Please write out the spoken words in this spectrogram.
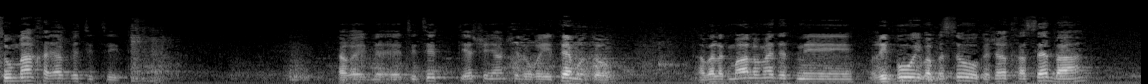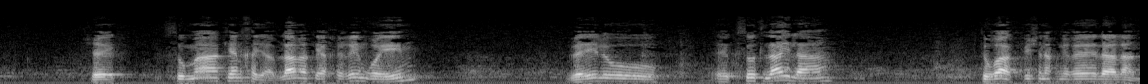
סומה חייב בציצית. הרי בציצית יש עניין של וראיתם אותו, אבל הגמרא לומדת מריבוי בפסוק, אשר תכסה בה, שסומה כן חייב. למה? כי אחרים רואים, ואילו אה, כסות לילה פטורה, כפי שאנחנו נראה להלן.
